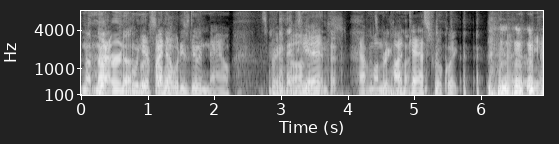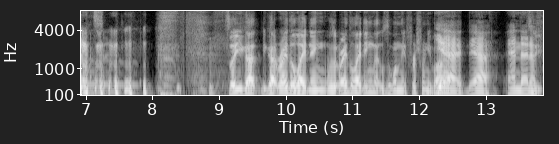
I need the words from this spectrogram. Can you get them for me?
not not Erna. when but you find out what he's doing now, Let's bring him on. Yeah. have him Let's on the bring him on. podcast real quick. So you got you got Ride the Lightning. Was it Ride the Lightning that was the one the first one you bought? Yeah, yeah. And then So you-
